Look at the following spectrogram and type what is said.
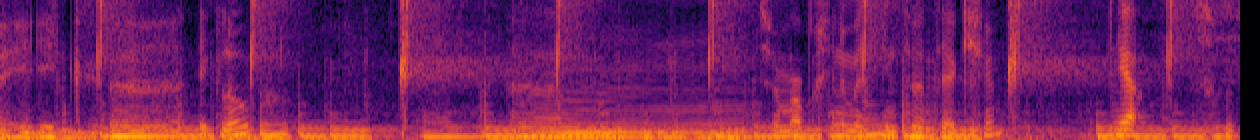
ik, eh, ik loop. En, ehm, zullen we maar beginnen met intro tekstje? Ja, is goed.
